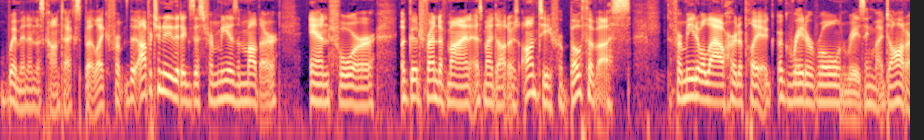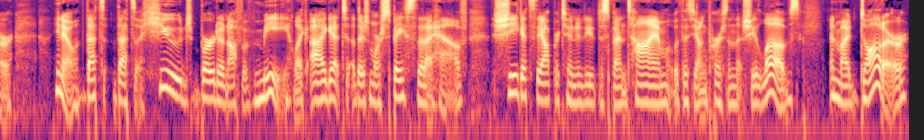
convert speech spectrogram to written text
women in this context, but like from the opportunity that exists for me as a mother and for a good friend of mine as my daughter's auntie, for both of us, for me to allow her to play a, a greater role in raising my daughter, you know, that's that's a huge burden off of me. Like I get to, there's more space that I have. She gets the opportunity to spend time with this young person that she loves, and my daughter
